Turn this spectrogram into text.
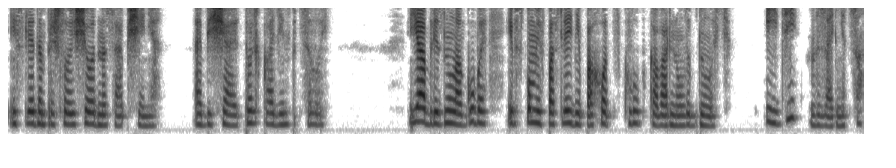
И следом пришло еще одно сообщение. Обещаю, только один поцелуй. Я облизнула губы и, вспомнив последний поход в клуб, коварно улыбнулась. «Иди в задницу».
